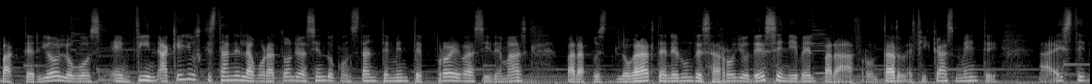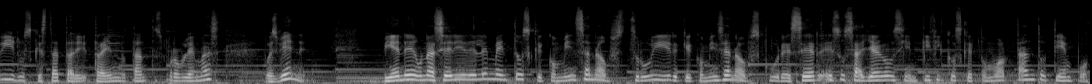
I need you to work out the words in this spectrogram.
bacteriólogos, en fin, aquellos que están en laboratorio haciendo constantemente pruebas y demás para pues lograr tener un desarrollo de ese nivel para afrontar eficazmente a este virus que está trayendo tantos problemas, pues viene viene una serie de elementos que comienzan a obstruir, que comienzan a oscurecer esos hallazgos científicos que tomó tanto tiempo.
